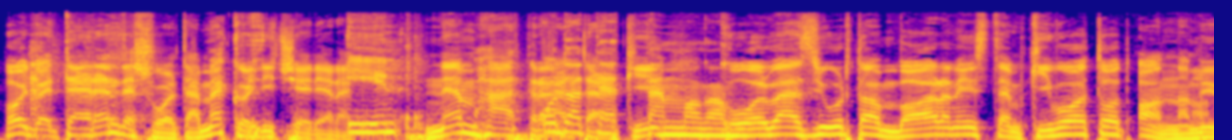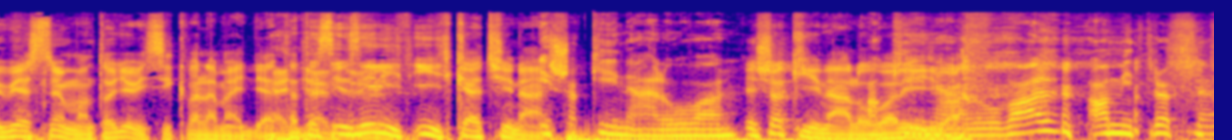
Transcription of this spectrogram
Hogy vagy, te rendes voltál, meg hogy dicsérjelek. Én nem hátráltál ki, magam. kolbász gyúrtam, balra néztem, ki volt ott, Anna művésznő mondta, hogy ő iszik velem egyet. Tehát ezt Egyedül. így, így kell csinálni. És, a kínálóval. és a kínálóval, A így van. kínálóval, amit rögtön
